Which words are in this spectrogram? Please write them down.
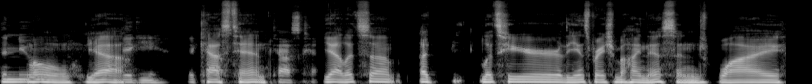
the new oh yeah, biggie, the cask ten. cask. yeah let's um uh, let's hear the inspiration behind this and why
